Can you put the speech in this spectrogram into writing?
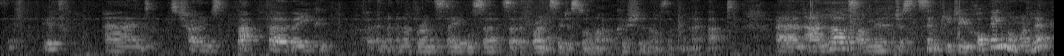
So, good. And to challenge that further, you could put an, another unstable surface at the front, so just on like a cushion or something like that. Um, and last, I'm going to just simply do hopping on one leg.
